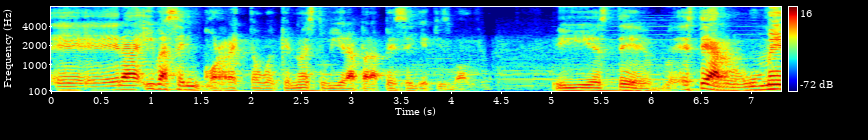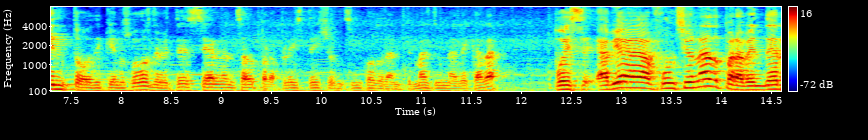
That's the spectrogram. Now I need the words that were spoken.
eh, era, iba a ser incorrecto, güey, que no estuviera para PC y Xbox. Y este, este argumento de que los juegos de Bethesda se han lanzado para PlayStation 5 durante más de una década, pues había funcionado para vender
